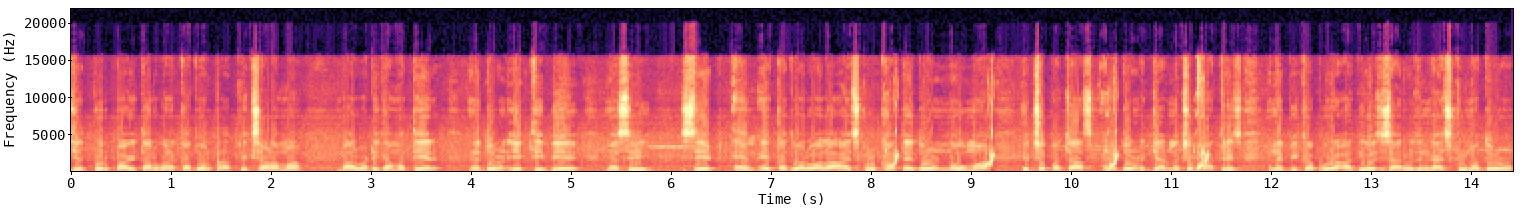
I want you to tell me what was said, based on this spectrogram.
જેતપુર પાવી તાલુકાના કદવાલ પ્રાથમિક શાળામાં બાલવાટિકામાં તેર અને ધોરણ એકથી બેમાં Shri Seth M A Kadvalvala high school ખાતે ધોરણ નવમાં એકસો પચાસ અને ધોરણ અગિયારમાં એકસો પાંત્રીસ અને ભીકાપુરા આદિવાસી સાર્વજનિક હાઈસ્કૂલમાં ધોરણ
